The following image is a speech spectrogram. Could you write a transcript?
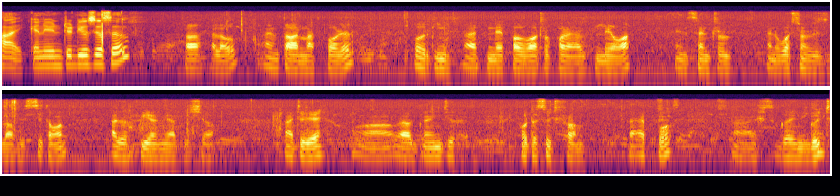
Hi, can you introduce yourself? Uh, hello, I'm Tarnath Podel, working at Nepal Water for Health NEWAH in central and western region of Sitawan as a PME official. Uh, today uh, we are going to photo shoot from the Expo. Uh, it's going good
